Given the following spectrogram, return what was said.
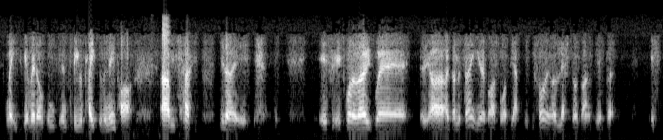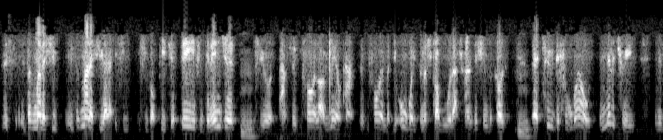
just waiting to get rid of and, and to be replaced with a new part. Um, so you know, it, it's it's one of those where uh, I've done the same. You know, but I thought I'd be absolutely fine. I left and I was like, yeah, but it's, it's, it doesn't matter if you it doesn't matter if you if you if you've got PTSD, if you've been injured, mm. if you're absolutely fine. Like with me, I'm absolutely fine. But you're always going to struggle with that transition because mm. they're two different worlds. The military is a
